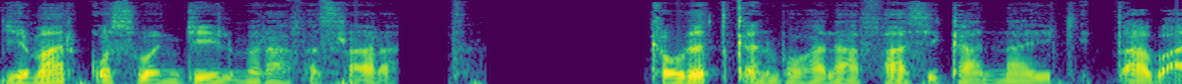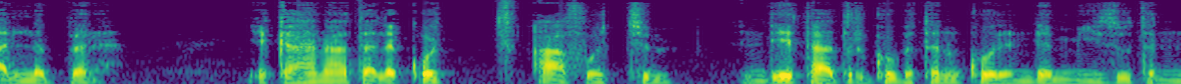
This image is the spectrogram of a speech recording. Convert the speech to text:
የማርቆስ ወንጌል ምዕራፍ አስራ አራት ከሁለት ቀን በኋላ ፋሲካና የቂጣ በዓል ነበረ። የካህናት አለቆች ጻፎችም እንዴት አድርገው በተንኰል እንደሚይዙትና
